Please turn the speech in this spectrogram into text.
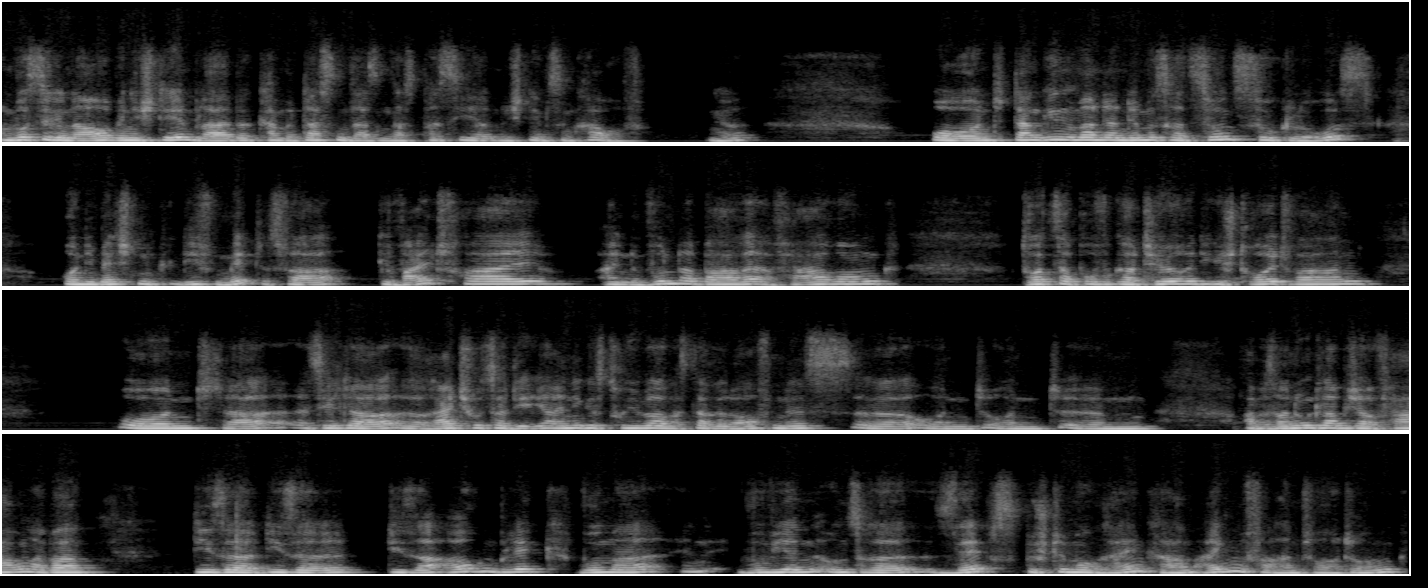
und wusste genau, wenn ich stehen bleibe, kann mir das und das und das passieren und ich nehme es in Kauf. Ja? Und dann ging immer ein Demonstrationszug los und die Menschen liefen mit. Es war gewaltfrei, eine wunderbare Erfahrung, trotz der Provokateure, die gestreut waren. Und da erzählt der Reitschutzer.de einiges drüber, was da gelaufen ist. Äh, und, und, ähm, aber es war eine unglaubliche Erfahrung. Aber dieser, dieser, dieser Augenblick, wo, man wo wir in unsere Selbstbestimmung reinkamen, Eigenverantwortung,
